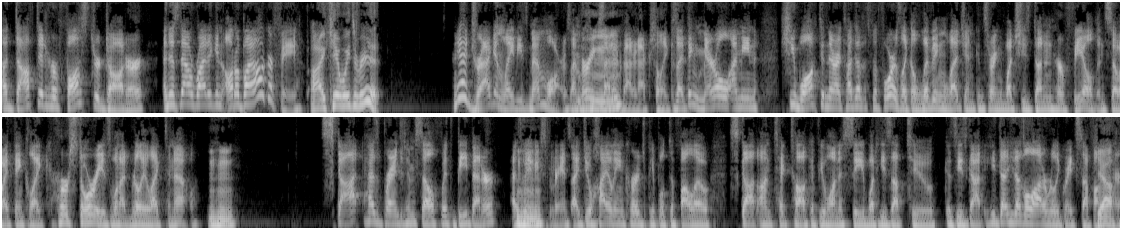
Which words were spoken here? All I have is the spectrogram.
adopted her foster daughter and is now writing an autobiography. I can't wait to read it. Yeah, Dragon Lady's memoirs. I'm very excited about it actually because I think Meryl. I mean, she walked in there. I talked about this before as like a living legend, considering what she's done in her field, and so I think like her story is one I'd really like to know. Mm-hmm. Scott has branded himself with Be Better as we've experienced. I do highly encourage people to follow Scott on TikTok if you want to see what he's up to because he's got he does he does a lot of really great stuff on Yeah,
